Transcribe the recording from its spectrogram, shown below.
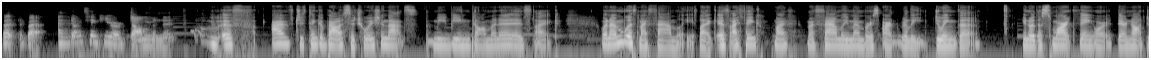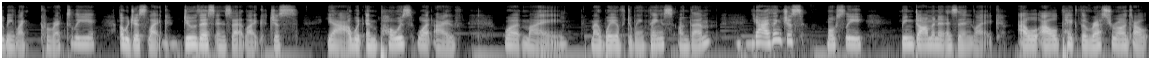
but but I don't think you're dominant. if I have to think about a situation that's me being dominant, it's like when I'm with my family. Like if I think my my family members aren't really doing the, you know, the smart thing or they're not doing like correctly, I would just like do this instead. Like just yeah, I would impose what I've, what my my way of doing things on them. Yeah, I think just mostly being dominant as in like I will I will pick the restaurant. I'll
